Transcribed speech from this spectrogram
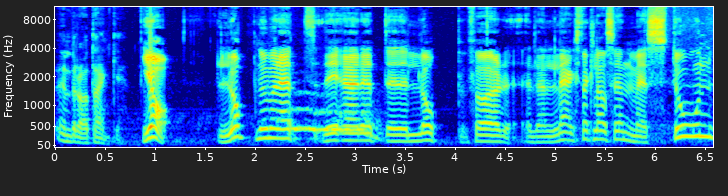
en bra tanke. Ja, lopp nummer ett. Det är ett eh, lopp för den lägsta klassen med ston.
